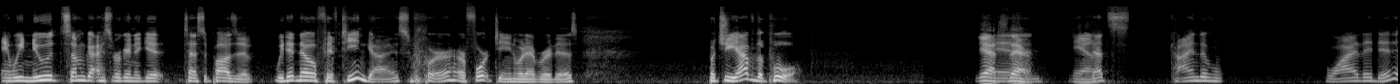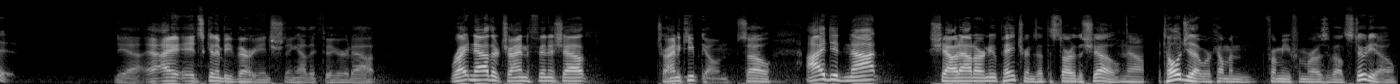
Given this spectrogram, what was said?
and we knew some guys were going to get tested positive. We didn't know 15 guys were or 14, whatever it is. But you have the pool. Yeah, it's there. Yeah. That's kind of why they did it. Yeah, I, it's going to be very interesting how they figure it out. Right now, they're trying to finish out, trying to keep going. So I did not shout out our new patrons at the start of the show. No. I told you that we're coming from you from Roosevelt Studio.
